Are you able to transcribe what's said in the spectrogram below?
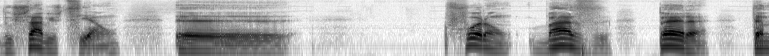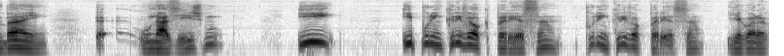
dos sábios de Sião foram base para também uh, o nazismo e, e por incrível que pareça, por incrível que pareça, e agora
